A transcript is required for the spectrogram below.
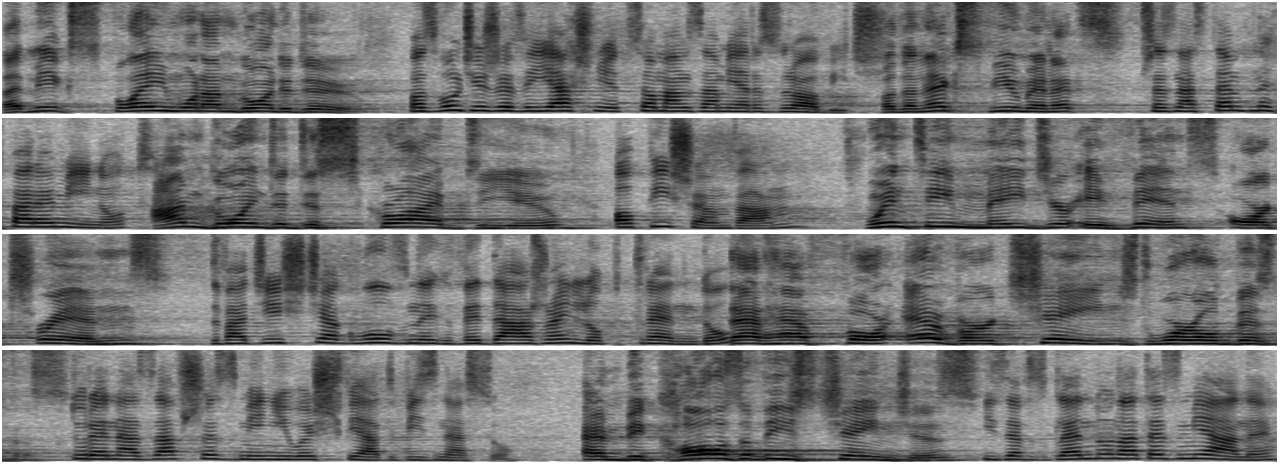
Let me explain what I'm going to do. Pozwólcie, że wyjaśnię, co mam zamiar zrobić. For the next few minutes, Przez następnych parę minut I'm going to describe to you opiszę Wam 20 major events or trends 20 głównych wydarzeń lub trendów, that have forever changed world business. które na zawsze zmieniły świat biznesu. And because of these changes, I ze względu na te zmiany,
